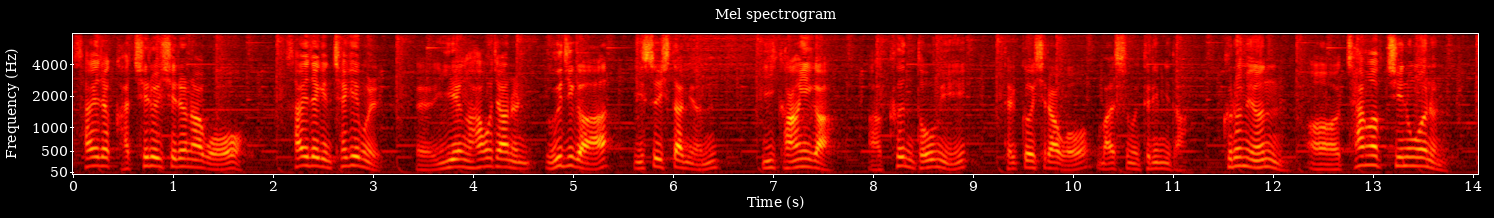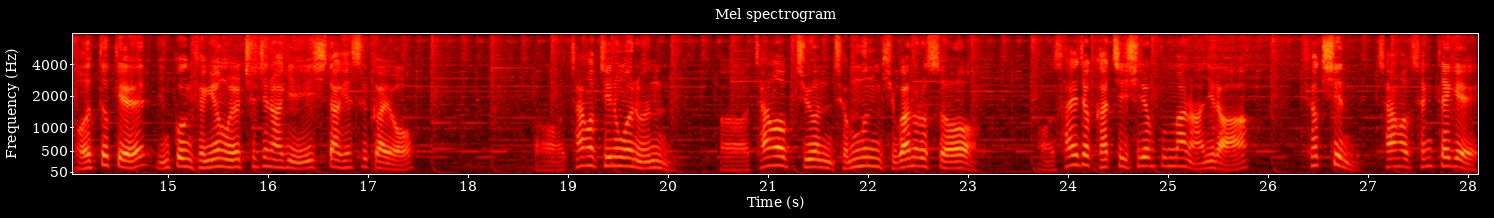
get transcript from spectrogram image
사회적 가치를 실현하고 사회적인 책임을 에, 이행하고자 하는 의지가 있으시다면 이 강의가 아, 큰 도움이 될 것이라고 말씀을 드립니다. 그러면 어, 창업진흥원은 어떻게 인권 경영을 추진하기 시작했을까요? 어, 창업진흥원은 어, 창업 지원 전문 기관으로서 어, 사회적 가치 실현뿐만 아니라 혁신 창업 생태계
